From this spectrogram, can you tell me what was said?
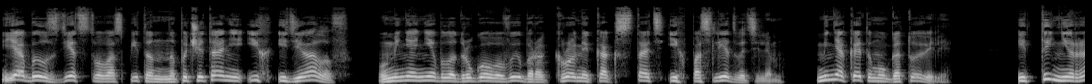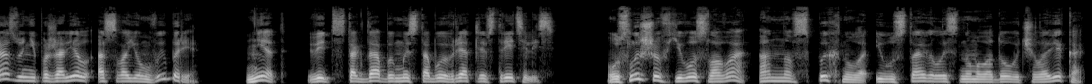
Я был с детства воспитан на почитании их идеалов. У меня не было другого выбора, кроме как стать их последователем. Меня к этому готовили. И ты ни разу не пожалел о своем выборе? Нет, ведь тогда бы мы с тобой вряд ли встретились. Услышав его слова, Анна вспыхнула и уставилась на молодого человека,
